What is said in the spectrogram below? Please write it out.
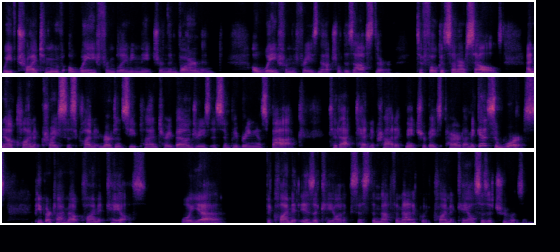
we've tried to move away from blaming nature and the environment away from the phrase natural disaster to focus on ourselves. And now, climate crisis, climate emergency, planetary boundaries is simply bringing us back to that technocratic nature based paradigm. It gets worse. People are talking about climate chaos. Well, yeah, the climate is a chaotic system mathematically. Climate chaos is a truism.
